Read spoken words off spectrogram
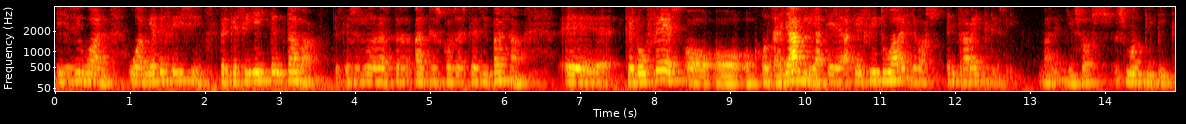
I és igual, ho havia de fer així, perquè si ella intentava, perquè això és una de les altres coses que els hi passa, eh, que no ho fes o, o, o tallar-li aquell, aquell ritual, llavors entrava en crisi. ¿vale? I això és, és molt típic.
